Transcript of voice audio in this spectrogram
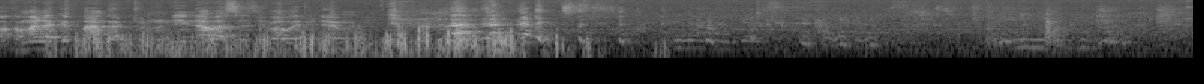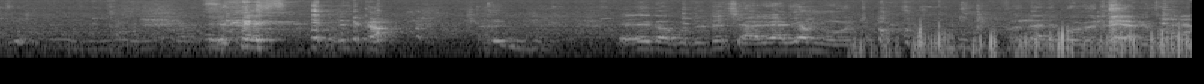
wakamalako ebbanga ttono nina abasezi baweddemu. Eka kutu tekyali alya muntu. Onaleko byonna yabikola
